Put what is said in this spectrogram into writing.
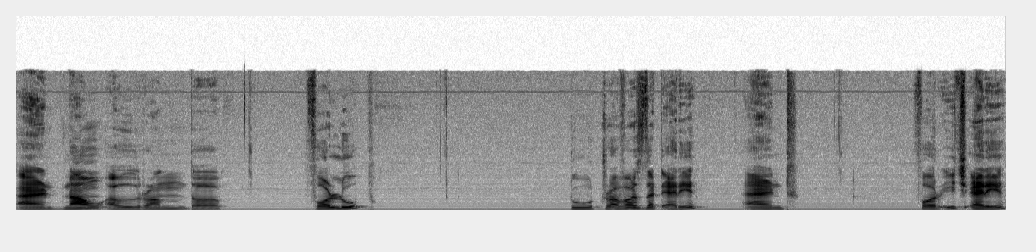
And now I will run the for loop to traverse that array. And for each array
